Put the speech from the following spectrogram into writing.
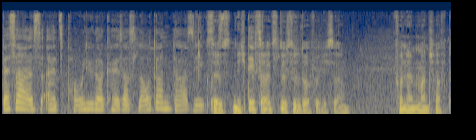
besser ist als Pauli oder Kaiserslautern. Da sehe ich Selbst nicht besser als. Düsseldorf, würde ich sagen. Von der Mannschaft.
